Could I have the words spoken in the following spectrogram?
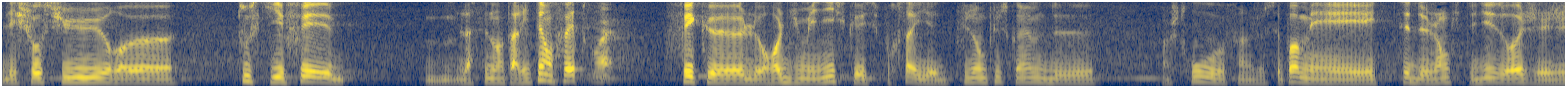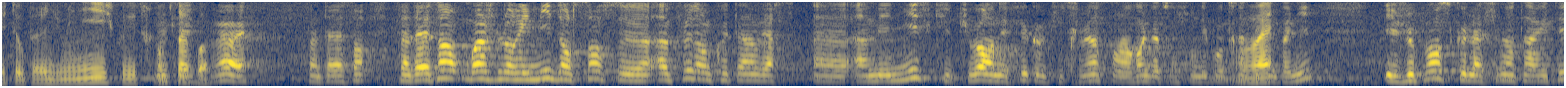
les chaussures, euh, tout ce qui est fait, la sédentarité en fait, Ouais. fait que le rôle du ménisque, et c'est pour ça il y a de plus en plus quand même de. enfin, je trouve, enfin je sais pas, mais tu sais, de gens qui te disent ouais j'ai été opéré du ménisque ou des trucs comme ça quoi. Ouais, ouais. C'est intéressant. C'est intéressant. Moi, je l'aurais mis dans le sens euh, un peu dans le côté inverse. Euh, un ménisque, tu vois, en effet, comme tu dis très bien, c'est un rôle d'attention des contraintes Ouais. et compagnie. Et je pense que la sédentarité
